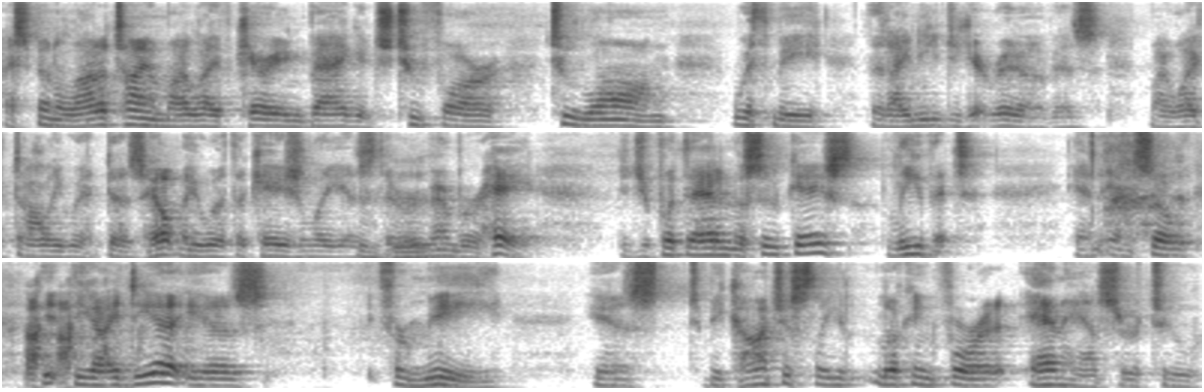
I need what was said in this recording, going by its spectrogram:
I spent a lot of time in my life carrying baggage too far, too long with me that I need to get rid of, as my wife Dolly does help me with occasionally, is to mm-hmm. remember, hey, did you put that in the suitcase? Leave it. And, and so the, the idea is, for me, is to be consciously looking for an answer to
